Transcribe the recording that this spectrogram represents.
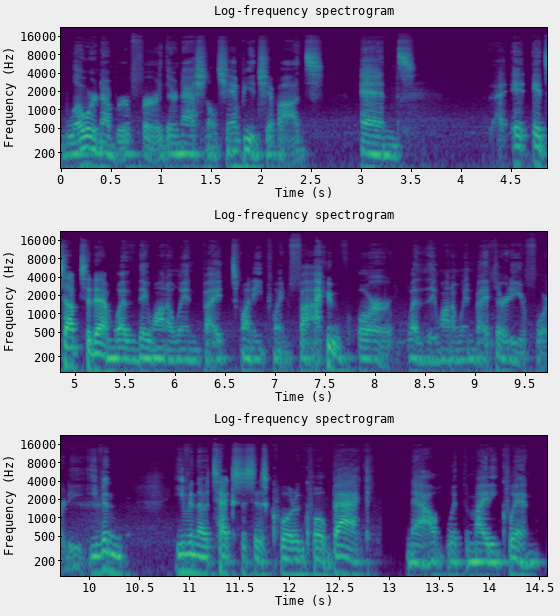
lower number for their national championship odds, and it, it's up to them whether they want to win by 20.5 or whether they want to win by 30 or 40. Even even though Texas is quote unquote back now with the mighty Quinn.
